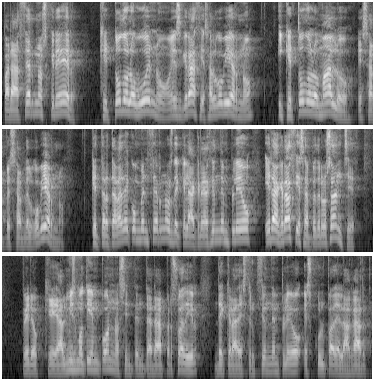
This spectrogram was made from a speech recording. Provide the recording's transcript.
para hacernos creer que todo lo bueno es gracias al gobierno y que todo lo malo es a pesar del gobierno que tratará de convencernos de que la creación de empleo era gracias a Pedro Sánchez, pero que al mismo tiempo nos intentará persuadir de que la destrucción de empleo es culpa de Lagarde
